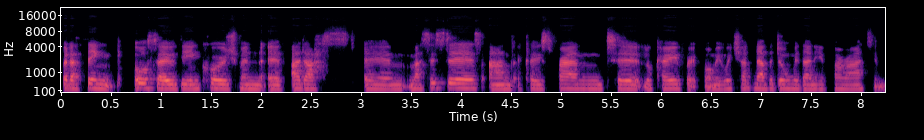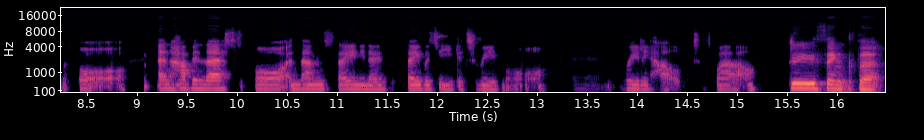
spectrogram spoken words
But I think also the encouragement of I'd asked um, my sisters and a close friend to look over it for me, which I'd never done with any of my writing before, and having their support and them saying, you know, they was eager to read more, um, really helped as well. Do you think that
